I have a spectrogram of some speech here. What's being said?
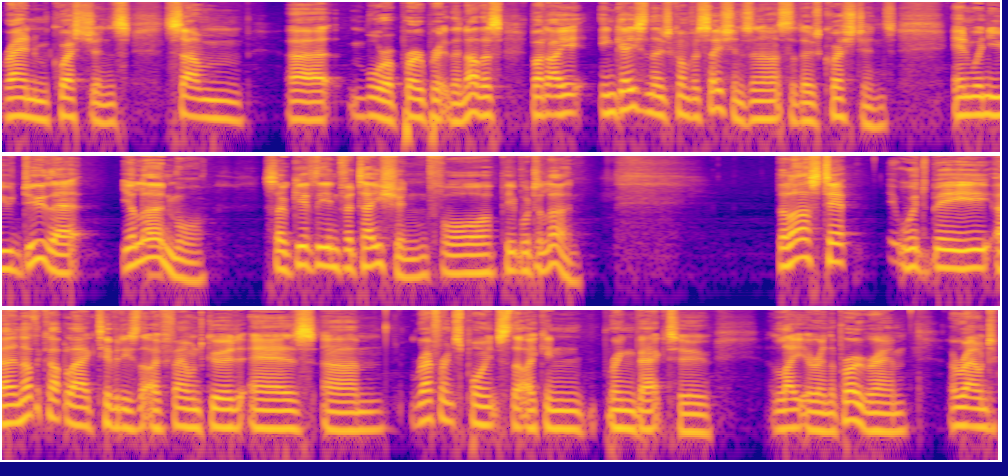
random questions, some uh, more appropriate than others. But I engaged in those conversations and answered those questions. And when you do that, you learn more. So give the invitation for people to learn. The last tip would be another couple of activities that I found good as um, reference points that I can bring back to later in the program around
